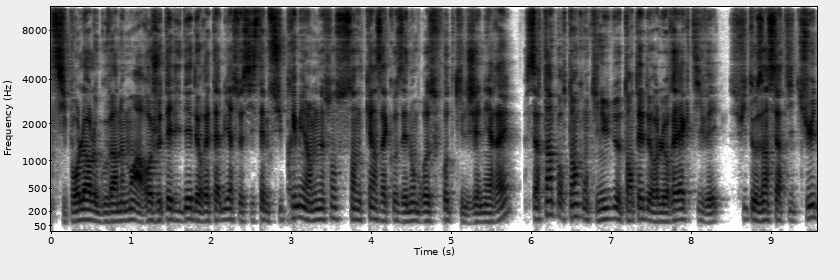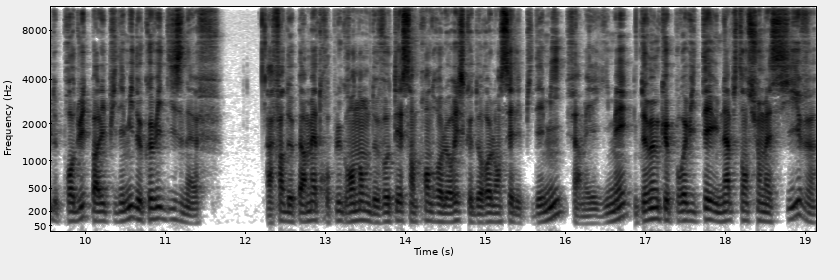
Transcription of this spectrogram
Si pour l'heure le gouvernement a rejeté l'idée de rétablir ce système supprimé en 1975 à cause des nombreuses fraudes qu'il générait, certains pourtant continuent de tenter de le réactiver, suite aux incertitudes produites par l'épidémie de Covid-19. Afin de permettre au plus grand nombre de voter sans prendre le risque de relancer l'épidémie, fermez les guillemets, de même que pour éviter une abstention massive,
